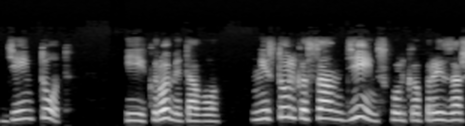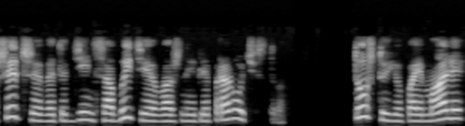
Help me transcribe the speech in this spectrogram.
День тот. И, кроме того, не столько сам день, сколько произошедшее в этот день события важны для пророчества. То, что ее поймали,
